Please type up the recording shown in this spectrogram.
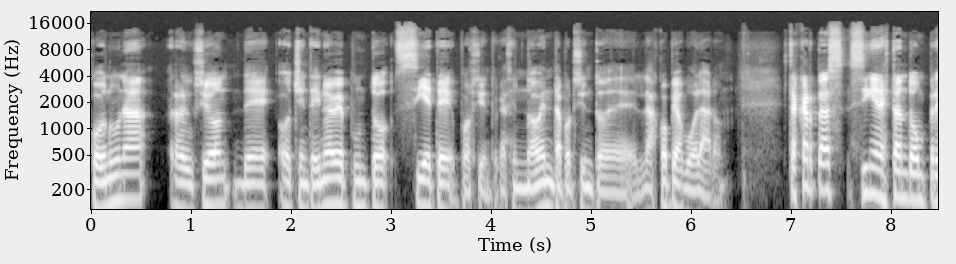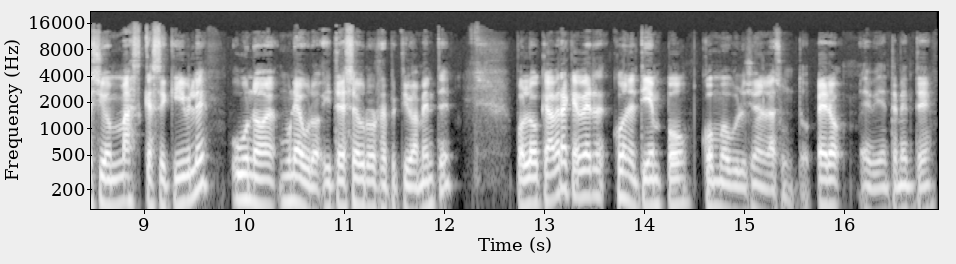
con una reducción de 89.7%, casi un 90% de las copias volaron. Estas cartas siguen estando a un precio más que asequible, 1 euro y 3 euros respectivamente. Por lo que habrá que ver con el tiempo cómo evoluciona el asunto. Pero, evidentemente,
